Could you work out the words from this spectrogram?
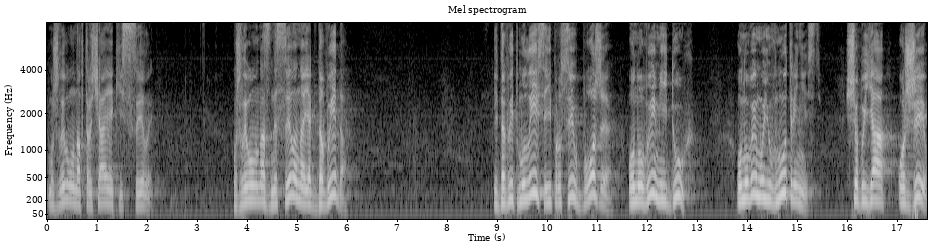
Можливо, вона втрачає якісь сили. Можливо, вона знесилена, як Давида. І Давид молився і просив, Боже, онови мій дух, онови мою внутрішність, щоб я ожив,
